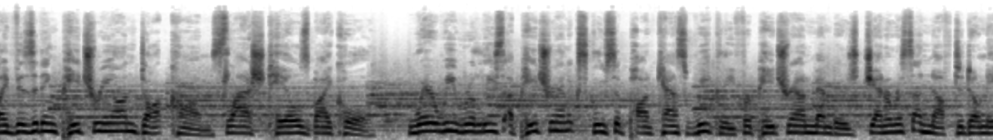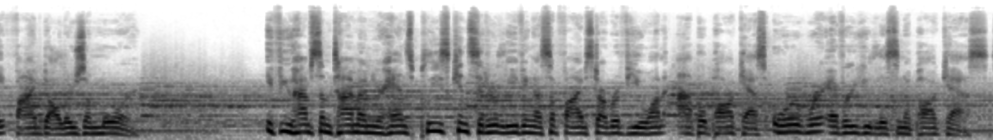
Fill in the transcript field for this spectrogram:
by visiting patreon.com slash talesbycole where we release a Patreon exclusive podcast weekly for Patreon members generous enough to donate $5 or more. If you have some time on your hands, please consider leaving us a five star review on Apple Podcasts or wherever you listen to podcasts.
